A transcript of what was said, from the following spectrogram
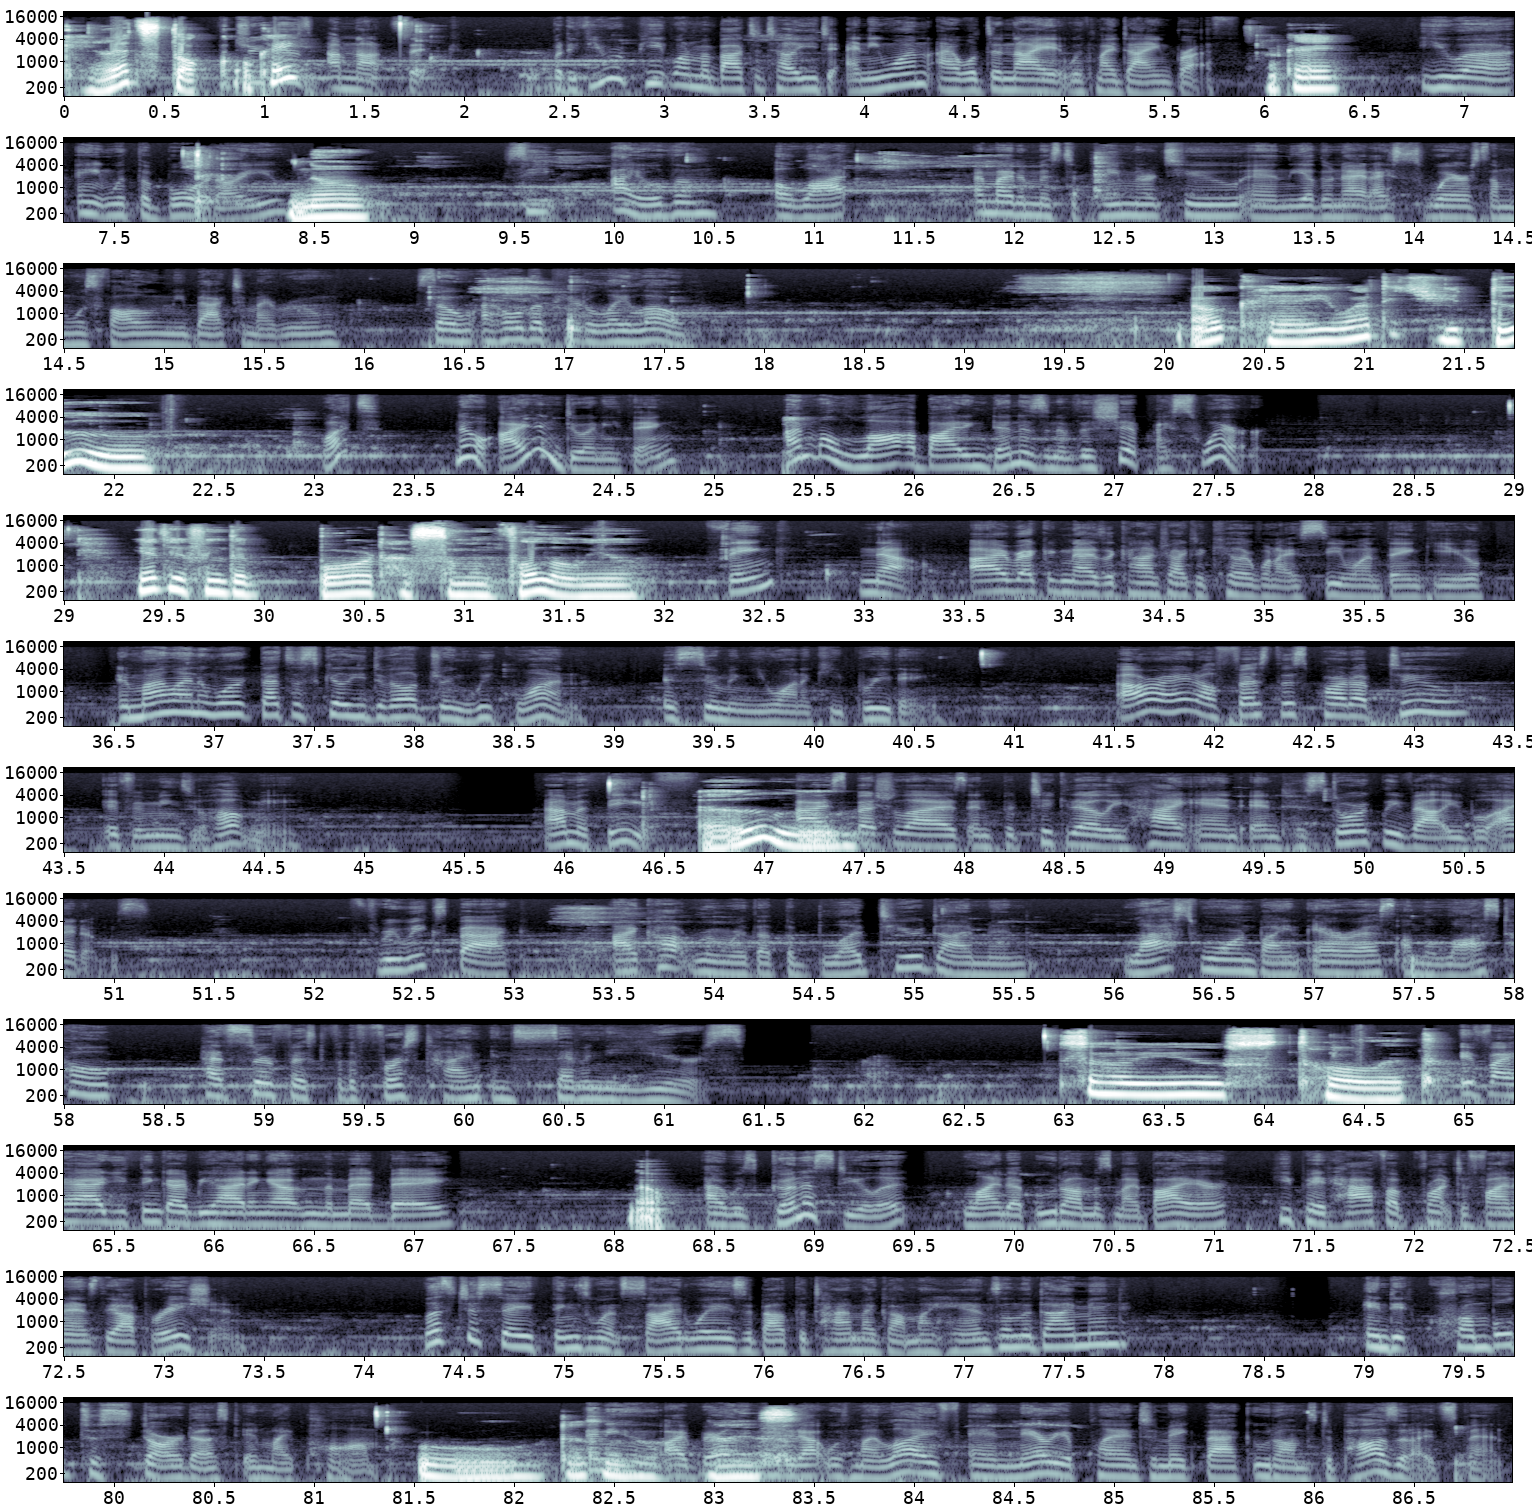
Okay, let's talk, okay? I'm not sick. If you repeat what I'm about to tell you to anyone, I will deny it with my dying breath. Okay. You, uh, ain't with the board, are you? No. See, I owe them a lot. I might have missed a payment or two, and the other night I swear someone was following me back to my room. So I hold up here to lay low. Okay, what did you do? What? No, I didn't do anything. I'm a law abiding denizen of this ship, I swear. Yet you think the board has someone follow you. Think? No. I recognize a contracted killer when I see one, thank you. In my line of work, that's a skill you develop during week one, assuming you want to keep breathing. Alright, I'll fess this part up too, if it means you'll help me. I'm a thief. Oh. I specialize in particularly high end and historically valuable items. Three weeks back, I caught rumor that the Blood Tier Diamond, last worn by an heiress on the Lost Hope, had surfaced for the first time in 70 years. So you stole it. If I had, you think I'd be hiding out in the Med Bay? No. I was gonna steal it, lined up Udom as my buyer. He paid half up front to finance the operation. Let's just say things went sideways about the time I got my hands on the diamond, and it crumbled to stardust in my palm. Ooh, that's Anywho, I barely nice. made it out with my life, and nary a plan to make back Udom's deposit I'd spent.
